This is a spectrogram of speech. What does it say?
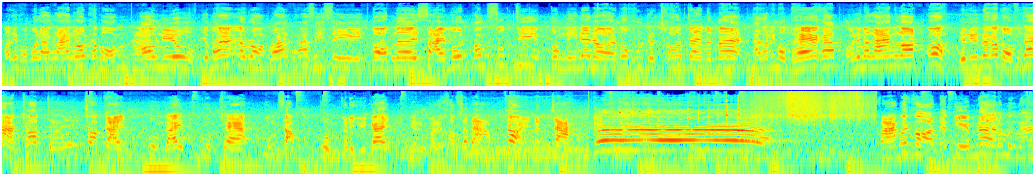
ตอนนี้ผมกำลังล้างรถครับผม All New Yamaha a r o c 105 cc บอกเลยสายมดต้องซุกที่ตรงนี้แน่นอน เพราะคุณจะชอบใจมันมาก แต่ตอนนี้ผมแพ้ครับ ผมเลยมาล้างรถอ๋ออย่าลืมนะครับผมถ้าหากชอบใจชอบใจปุ่มไลค์ปุ่มแชร์ปุ่มสับปุ่มกระดิ่งใกล้ๆอย่าลืมกดที่ขอบสนามหน่อยนะจ๊ะฝากไว้ก่อนเดี๋ยวเกมหน้านะมึงนะ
